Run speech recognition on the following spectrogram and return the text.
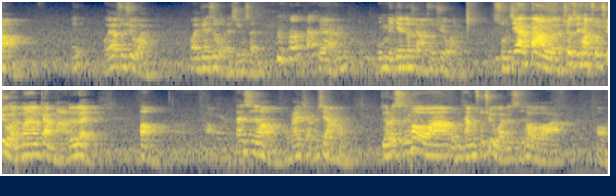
哈，哎，我要出去玩，完全是我的心声。对啊，我每天都想要出去玩。暑假到了，就是要出去玩，不然要干嘛，对不对？好，好。但是哈，我们来讲一下哈，有的时候啊，我们常出去玩的时候啊，哦，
